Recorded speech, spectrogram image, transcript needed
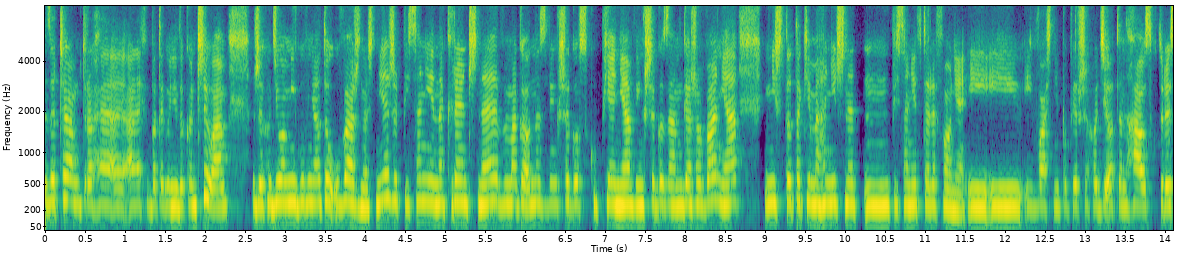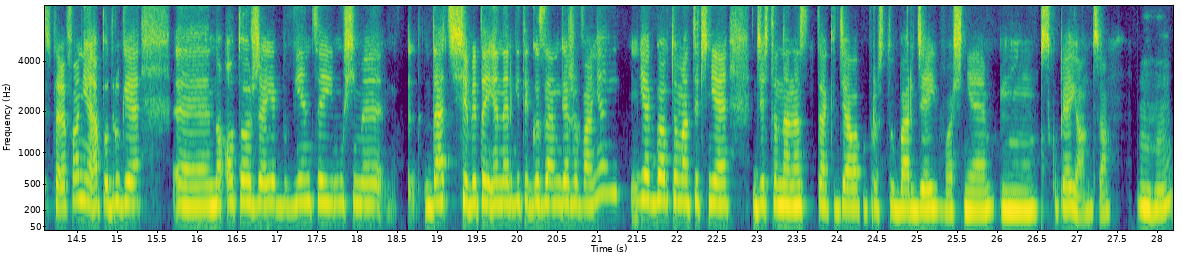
zaczęłam trochę, ale chyba tego nie dokończyłam, że chodziło mi głównie o tą uważność, nie? że pisanie jednak ręczne wymaga od nas większego skupienia, większego zaangażowania niż to takie mechaniczne mm, pisanie w telefonie. I, i, I właśnie po pierwsze chodzi o ten chaos, który jest w telefonie, a po drugie e, no, o to, że jakby więcej musimy dać siebie tej energii, tego zaangażowania i jakby automatycznie gdzieś to na nas tak działa po prostu bardziej właśnie mm, skupiająco. Mhm.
